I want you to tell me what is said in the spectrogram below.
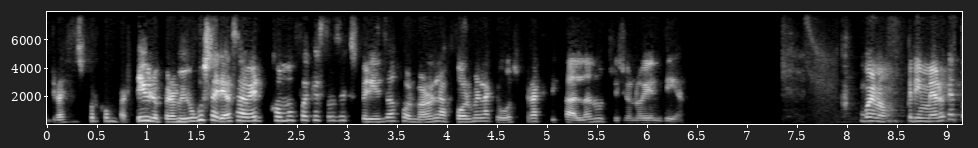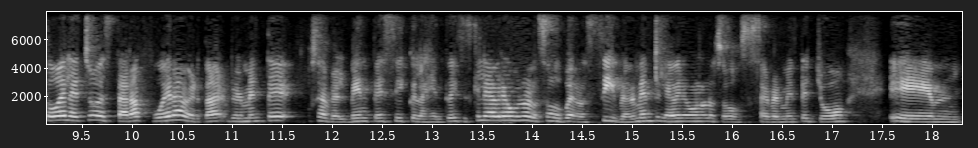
gracias por compartirlo. Pero a mí me gustaría saber cómo fue que estas experiencias formaron la forma en la que vos practicás la nutrición hoy en día. Bueno, primero que todo el hecho de estar afuera, ¿verdad? Realmente, o sea, realmente sí, que la gente dice, es que le abre a uno los ojos. Bueno, sí, realmente le abre a uno los ojos. O sea, realmente yo... Eh,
